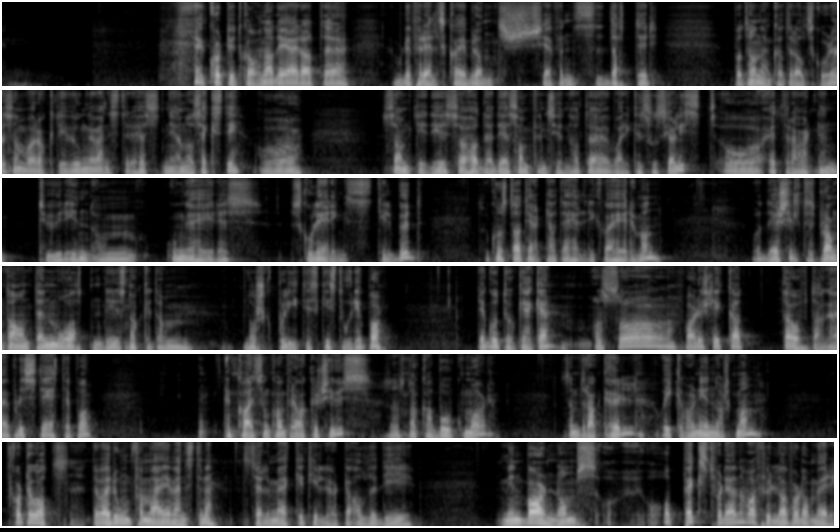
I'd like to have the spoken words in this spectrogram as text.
Kortutgaven av det er at eh, jeg ble forelska i brannsjefens datter på Trondheim katedralskole, som var aktiv i Unge Venstre høsten 61. Og samtidig så hadde jeg det samfunnssynet at jeg var ikke sosialist. Og etter å ha vært en tur innom Unge Høyres skoleringstilbud, så konstaterte jeg at jeg heller ikke var høyremann. Og det skyldtes bl.a. den måten de snakket om norsk politisk historie på. Det godtok jeg ikke. Og så var det slik at da oppdaga jeg plutselig etterpå en kar som kom fra Akershus, som snakka bokmål, som drakk øl og ikke var nynorskmann. Kort og godt, det var rom for meg i Venstre, selv om jeg ikke tilhørte alle de Min barndoms oppvekst, for den var full av fordommer.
